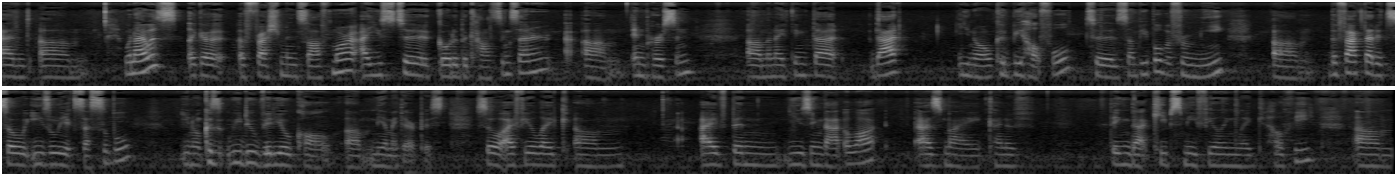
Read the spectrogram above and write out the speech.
and um, when i was like a, a freshman sophomore i used to go to the counseling center um, in person um, and i think that that you know could be helpful to some people but for me um, the fact that it's so easily accessible you know because we do video call um, me and my therapist. So i feel like um, i've been using that a lot as my kind of thing that keeps me feeling like healthy. Um,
